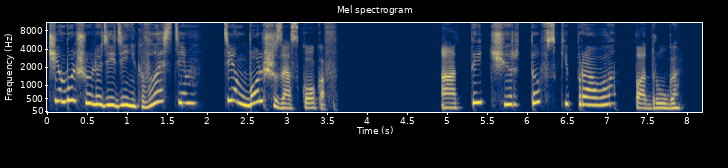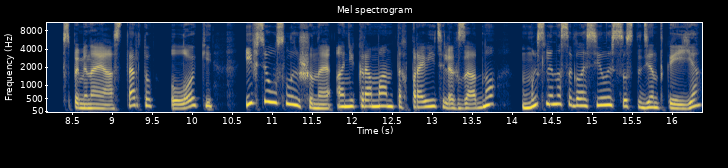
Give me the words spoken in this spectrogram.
Чем больше у людей денег и власти, тем больше заскоков. А ты чертовски права, подруга. Вспоминая о старту, Локи и все услышанное о некромантах-правителях заодно, мысленно согласилась со студенткой я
